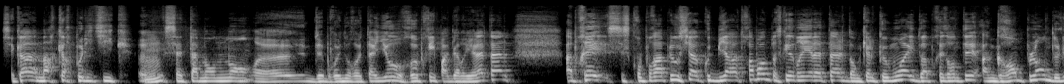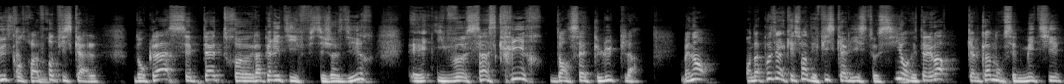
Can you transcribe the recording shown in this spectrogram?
c'est quand même un marqueur politique, mmh. euh, cet amendement euh, de Bruno Retailleau, repris par Gabriel Attal. Après, c'est ce qu'on pourrait appeler aussi un coup de bière à trois bandes, parce que Gabriel Attal, dans quelques mois, il doit présenter un grand plan de lutte contre la fraude fiscale. Donc là, c'est peut-être euh, l'apéritif, si j'ose dire, et il veut s'inscrire dans cette lutte-là. Maintenant, on a posé la question à des fiscalistes aussi. On est allé voir quelqu'un dont c'est le métier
